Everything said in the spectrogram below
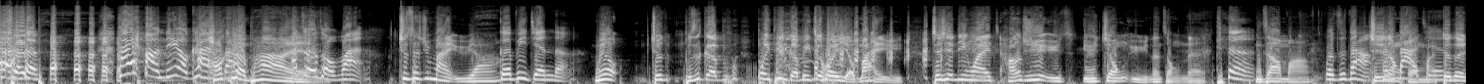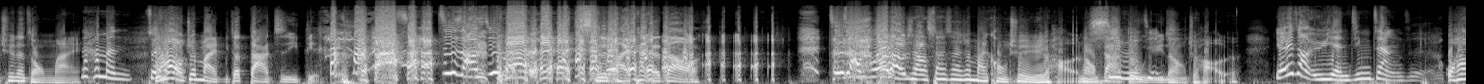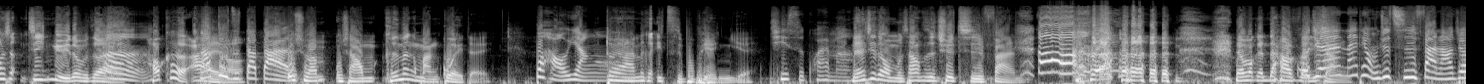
还好你有看到，好可怕哎！那最后怎么办？就再去买鱼啊！隔壁间的没有，就不是隔壁，不一定隔壁就会有卖鱼，就是另外好像就是鱼鱼中鱼那种的，你知道吗？我知道，就是那种买，对对，去那种买。那他们然后我就买比较大只一点的，至少就死了还看得到。至少不会。后来我想算算，就买孔雀鱼就好了，那种大肚鱼那种就好了。有一种鱼眼睛这样子，我好想金鱼，对不对？嗯，好可爱。然后肚子大大的。我喜欢，我想要，可是那个蛮贵的哎，不好养哦。对啊，那个一只不便宜哎，七十块吗？你还记得我们上次去吃饭？要不要跟大家分享？我觉得那天我们去吃饭，然后就。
